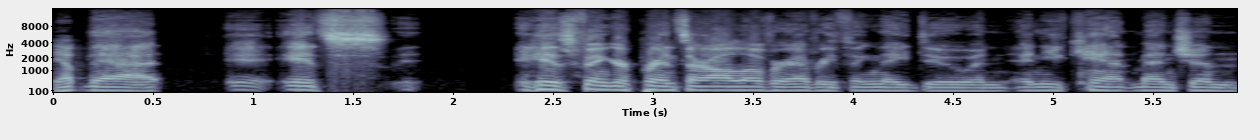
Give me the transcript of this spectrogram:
Yep. That it's his fingerprints are all over everything they do, and and you can't mention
